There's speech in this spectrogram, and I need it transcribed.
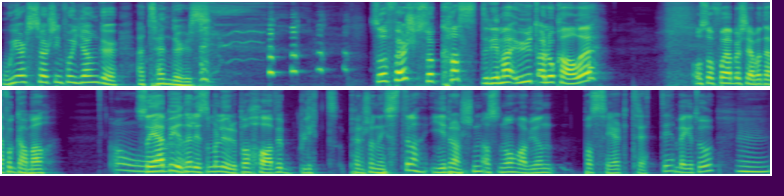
We are searching for younger attenders. så først så kaster de meg ut av lokalet, og så får jeg beskjed om at jeg er for gammel. Så jeg begynner liksom å lure på har vi blitt pensjonister da, i bransjen. Altså Nå har vi jo en passert 30, begge to. Mm.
